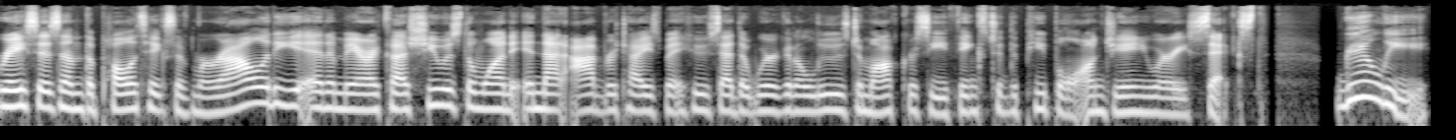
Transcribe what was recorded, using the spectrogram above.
Racism, the Politics of Morality in America. She was the one in that advertisement who said that we're going to lose democracy thanks to the people on January 6th. Really?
